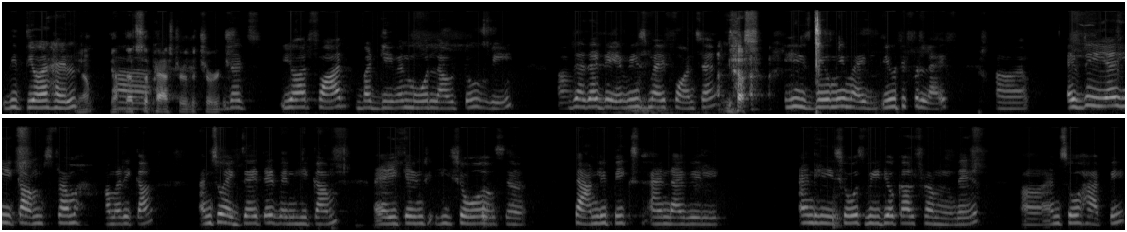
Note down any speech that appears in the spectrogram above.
with your help. Yeah, yeah. That's the Uh, pastor of the church. That's you are far, but given more love to we. Uh, Brother Dave is my sponsor. Yes. He's give me my beautiful life. Uh, every year he comes from America. I'm so excited when he comes. He can he shows uh, family pics and I will and he shows video call from there. Uh, I'm so happy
